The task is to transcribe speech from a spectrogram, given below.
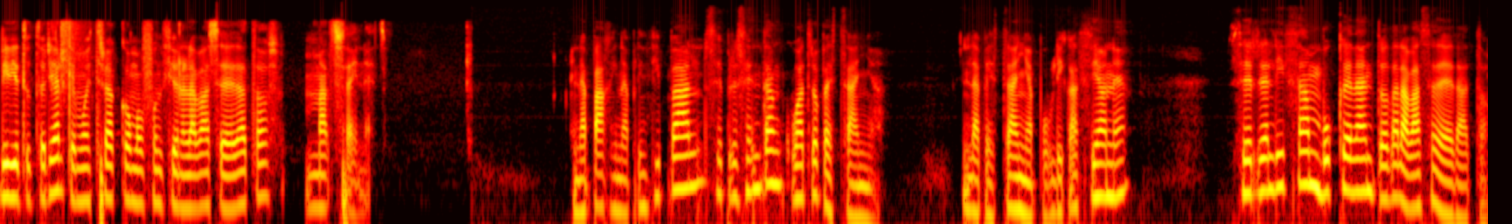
Video tutorial que muestra cómo funciona la base de datos MathSciNet. En la página principal se presentan cuatro pestañas. En la pestaña Publicaciones se realizan búsquedas en toda la base de datos.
